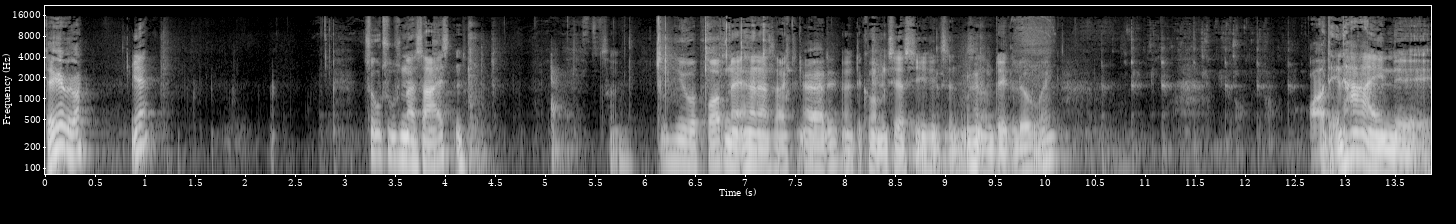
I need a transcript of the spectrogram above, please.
Det kan vi godt. Ja. 2016. Så du hiver proppen af, han har sagt. Ja, det. Det kommer man til at sige hele tiden, selvom det er et lov, ikke? Og den har en... Øh,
